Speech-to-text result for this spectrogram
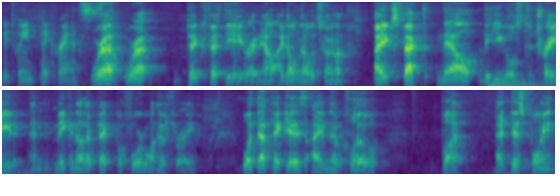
between pick rants. We're so. at we're at pick 58 right now. I don't know what's going on. I expect now the Eagles to trade and make another pick before 103. What that pick is, I have no clue. But at this point,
